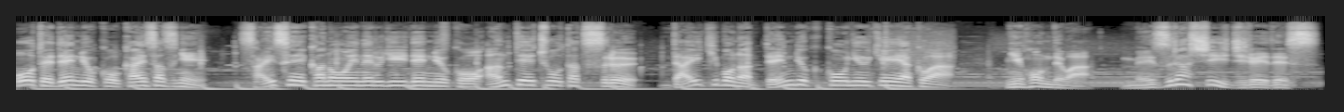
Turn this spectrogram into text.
大手電力を介さずに再生可能エネルギー電力を安定調達する大規模な電力購入契約は日本では珍しい事例です。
